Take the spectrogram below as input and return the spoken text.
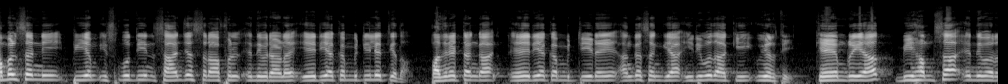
Amal Sunny P M Ismuddin Sanchez Raphael എന്നിവരാണ് ഏരിയ കമ്മിറ്റിയിലെത്തിയത്. പതിനെട്ടംഗ ഏരിയ കമ്മിറ്റിയുടെ അംഗസംഖ്യ ഇരുപതാക്കി ഉയർത്തി. K M Riyad B Hamza എന്നിവർ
